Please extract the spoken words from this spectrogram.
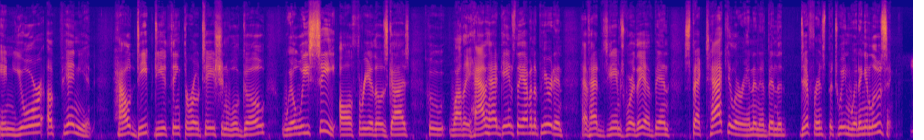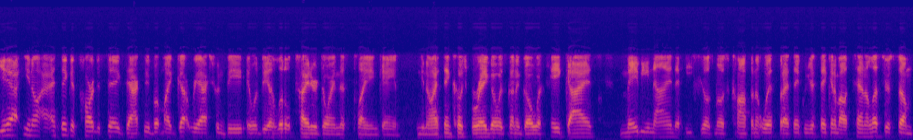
In your opinion, how deep do you think the rotation will go? Will we see all three of those guys who, while they have had games they haven't appeared in, have had games where they have been spectacular in and have been the difference between winning and losing? Yeah, you know, I think it's hard to say exactly, but my gut reaction would be it would be a little tighter during this play in game. You know, I think Coach Borrego is going to go with eight guys, maybe nine that he feels most confident with. But I think when you're thinking about 10, unless there's some,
